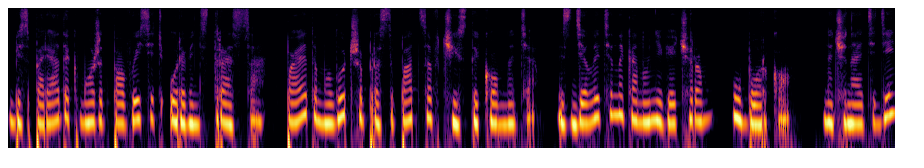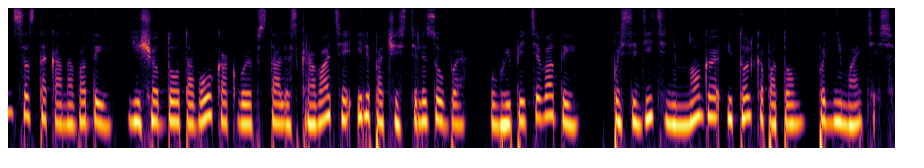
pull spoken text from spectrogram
Беспорядок может повысить уровень стресса, поэтому лучше просыпаться в чистой комнате. Сделайте накануне вечером уборку. Начинайте день со стакана воды, еще до того, как вы встали с кровати или почистили зубы. Выпейте воды, посидите немного и только потом поднимайтесь.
